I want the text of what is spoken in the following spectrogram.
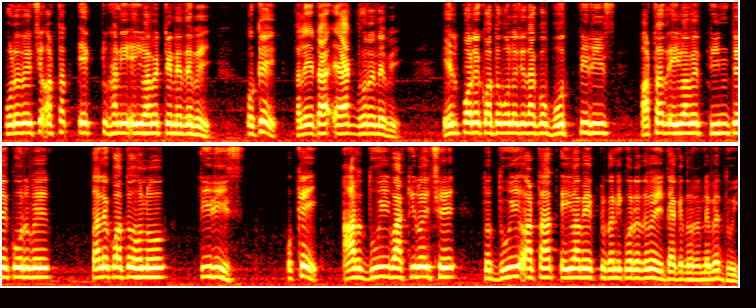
পড়ে রয়েছে, অর্থাৎ একটুখানি এইভাবে টেনে দেবে। ওকে? তাহলে এটা এক ধরে নেবে। এরপরে কত বলেছে দেখো, বত্রিশ, অর্থাৎ এইভাবে তিনটে করবে। তাহলে কত হলো? তিরিশ। ওকে? আর দুই বাকি রয়েছে, তো দুই অর্থাৎ এইভাবে একটুখানি করে দেবে, এইটাকে ধরে নেবে দুই।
